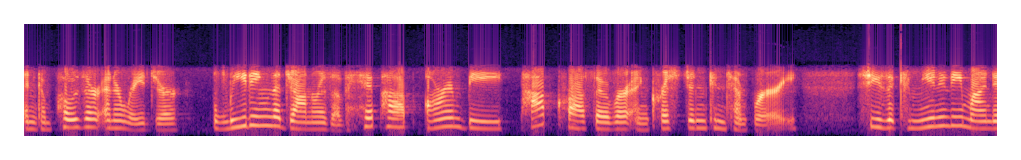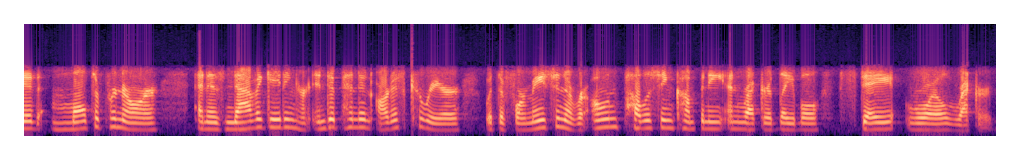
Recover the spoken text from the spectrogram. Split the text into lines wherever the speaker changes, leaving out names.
and composer and arranger, bleeding the genres of hip hop, R&B, pop crossover, and Christian contemporary. She's a community-minded multipreneur and is navigating her independent artist career with the formation of her own publishing company and record label, Stay Royal Records.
